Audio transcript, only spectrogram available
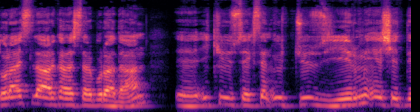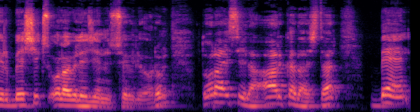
Dolayısıyla arkadaşlar buradan e, 280 320 eşittir 5x olabileceğini söylüyorum. Dolayısıyla arkadaşlar ben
